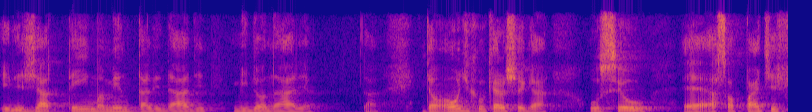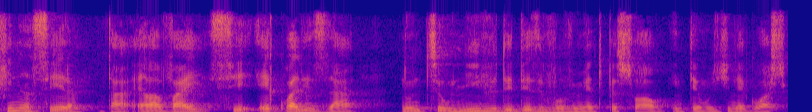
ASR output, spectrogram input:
ele já tem uma mentalidade milionária, tá? Então, aonde que eu quero chegar? O seu é, a sua parte financeira, tá? Ela vai se equalizar no seu nível de desenvolvimento pessoal em termos de negócio.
